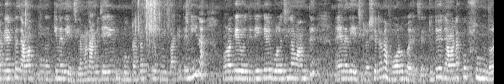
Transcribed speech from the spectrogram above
আগে একটা জামা কিনে দিয়েছিলাম। মানে আমি যেই বউটার কাছ থেকে বাকিতে নিই না, ওনাকে ওই দিদিকে বলেছিলাম আনতে, এনে দিয়েছিল। সেটা না বড় হয়েছে। যদিও জামাটা খুব সুন্দর,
